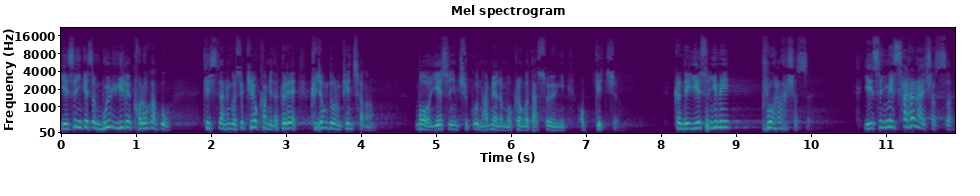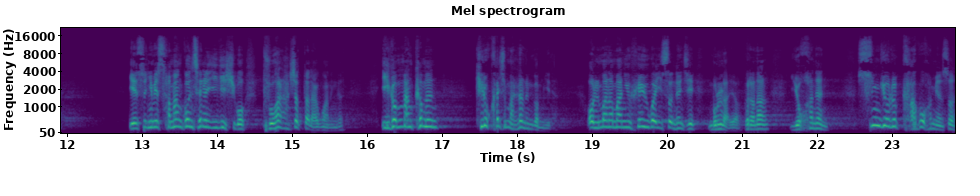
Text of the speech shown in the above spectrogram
예수님께서 물 위를 걸어가고 계시다는 것을 기록합니다. 그래, 그 정도는 괜찮아. 뭐, 예수님 죽고 나면은 뭐 그런 거 다 소용이 없겠죠. 그런데 예수님이 부활하셨어요. 예수님이 살아나셨어. 예수님이 사망 권세를 이기시고 부활하셨다라고 하는 것. 이것만큼은 기록하지 말라는 겁니다. 얼마나 많이 회유가 있었는지 몰라요. 그러나 요한은 순교를 각오하면서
